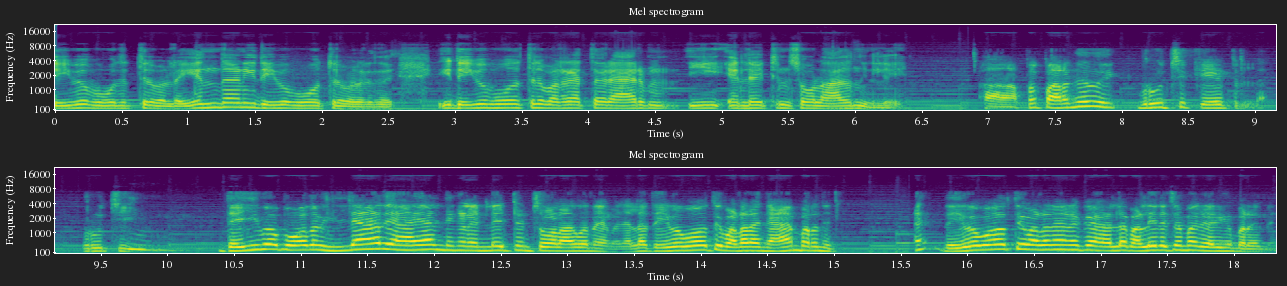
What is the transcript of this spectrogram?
ദൈവബോധത്തിൽ വളരുക എന്താണ് ഈ ദൈവബോധത്തിൽ വളരുന്നത്? ഈ ദൈവബോധത്തിൽ വളരാത്തവരാരും ഈ എൻലൈറ്റൻ സോൾ ആകുന്നില്ലേ? ആ അപ്പൊ പറഞ്ഞത് ബ്രൂച്ച് കേട്ടില്ല. ബ്രൂച്ചി. ദൈവബോധം ഇല്ലാതെ ആയാൽ നിങ്ങൾ എൻലൈറ്റൻ സോൾ പറഞ്ഞു. അല്ല ദൈവബോധത്തിൽ വളരാൻ ഞാൻ പറഞ്ഞില്ല? ദൈവബോധത്തിൽ വളരാനൊക്കെ അല്ല പള്ളിയിലച്ചന്മാരായിരിക്കും പറയുന്നത്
